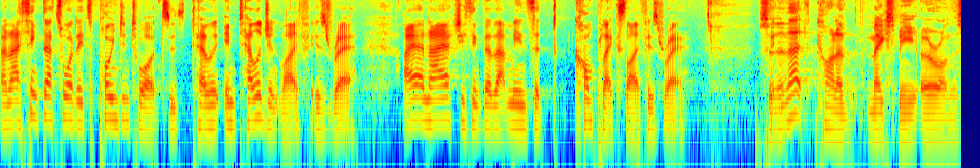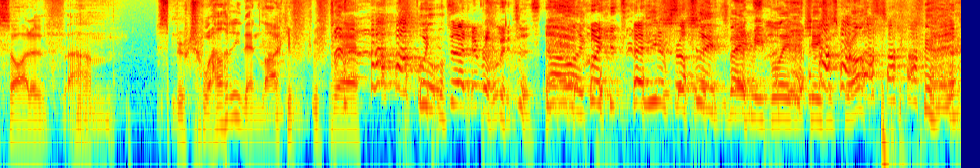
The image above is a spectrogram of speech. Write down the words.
And I think that's what it's pointing towards. It's tele- intelligent life is rare. I, and I actually think that that means that complex life is rare. So then that kind of makes me err on the side of um, spirituality. Then, like if, if we're we turned religious. Oh, like, we turned you essentially made me believe in Jesus Christ. I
